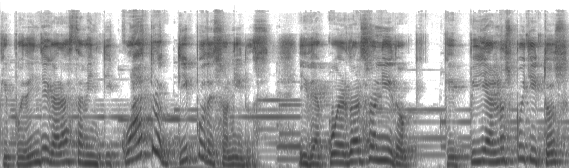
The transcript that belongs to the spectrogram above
que pueden llegar hasta 24 tipos de sonidos, y de acuerdo al sonido que pían los pollitos,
